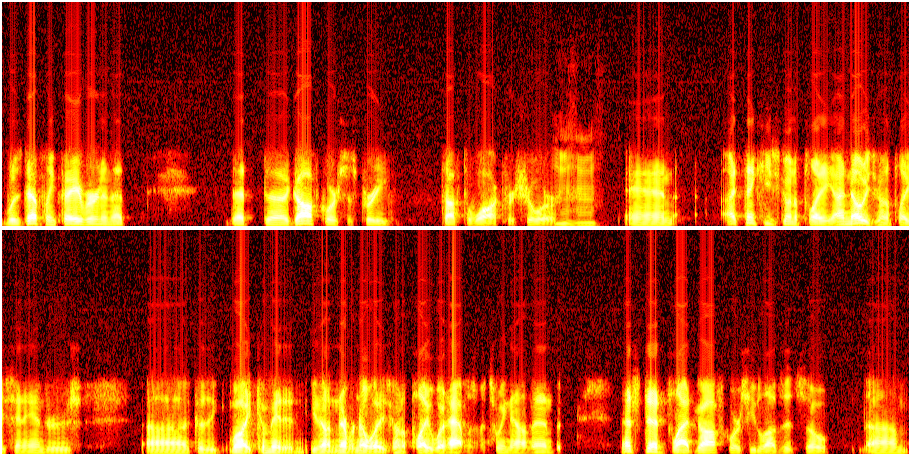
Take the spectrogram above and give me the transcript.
was definitely favoring, and that that uh, golf course is pretty tough to walk for sure. Mm-hmm. And I think he's going to play. I know he's going to play St Andrews because uh, he well he committed. You don't never know what he's going to play. What happens between now and then, but that's dead flat golf Of course. He loves it. So um,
